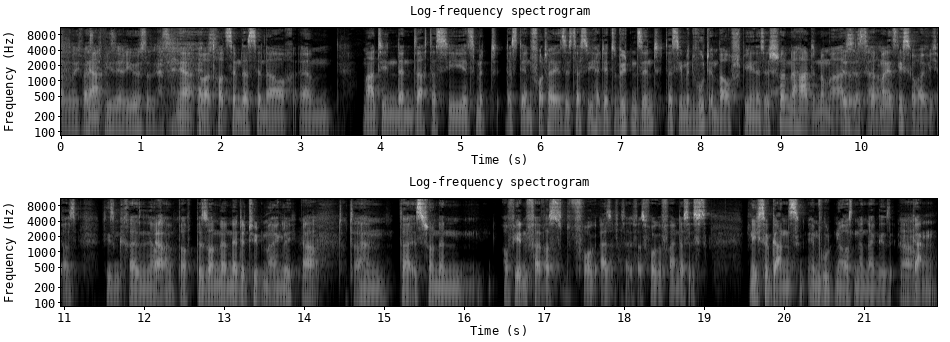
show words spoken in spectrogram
also ich weiß ja. nicht, wie seriös das Ganze ist. Ja, aber trotzdem, dass denn da auch ähm, Martin dann sagt, dass sie jetzt mit, dass deren Vorteil ist, ist, dass sie halt jetzt wütend sind, dass sie mit Wut im Bauch spielen. Das ist schon eine harte Nummer. Also es, das hört ja. man jetzt nicht so häufig aus diesen Kreisen. Ja, Ja. auch einfach besonders nette Typen eigentlich. Ja, total. Ähm, da ist schon dann auf jeden Fall was vor, also was heißt was vorgefallen. Das ist nicht so ganz im Guten auseinandergegangen.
